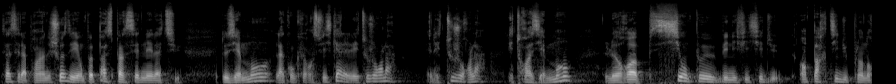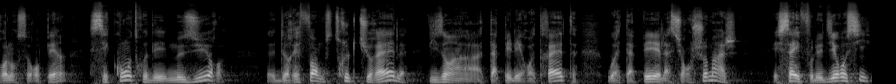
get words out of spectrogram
Ça, c'est la première des choses et on ne peut pas se pincer le nez là-dessus. Deuxièmement, la concurrence fiscale, elle est toujours là. Elle est toujours là. Et troisièmement, l'Europe, si on peut bénéficier en partie du plan de relance européen, c'est contre des mesures de réformes structurelles visant à taper les retraites ou à taper l'assurance chômage. Et ça, il faut le dire aussi.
